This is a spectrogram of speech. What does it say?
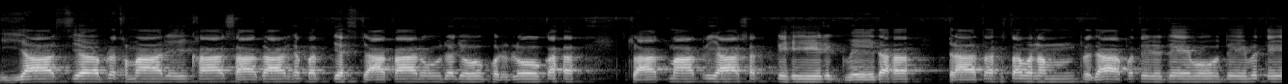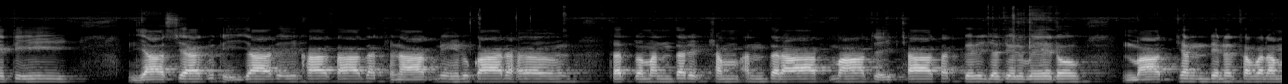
यास्य प्रथमा रेखा सागार्हपत्यश्चाकारो रजो भुर्लोक स्वात्मा क्रियाशक्ति ऋग्वेद त्रातः सवनम प्रजापतिर्देवो देवतेति। यास्या द्वितीया रेखा सा दक्षिणाग्निरुकार। तत्वमंतरिक्षम अंतरात्मा चेच्छा शक्तिर्यजुर्वेदो माध्यम दिन सवनम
